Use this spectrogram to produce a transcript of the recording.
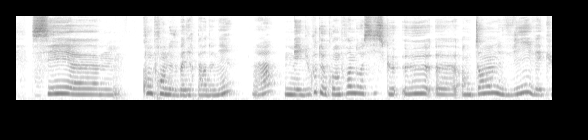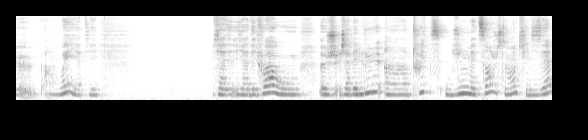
c'est comprendre ne veut pas dire pardonner, voilà. Mais du coup de comprendre aussi ce que eux euh, entendent, vivent et que ben ouais, il y a des il y a, des fois où euh, j'avais lu un tweet d'une médecin justement qui disait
